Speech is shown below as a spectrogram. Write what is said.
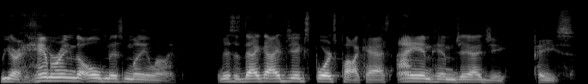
We are hammering the Ole Miss money line. And this is that guy Jig Sports Podcast. I am him, JIG. Peace.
